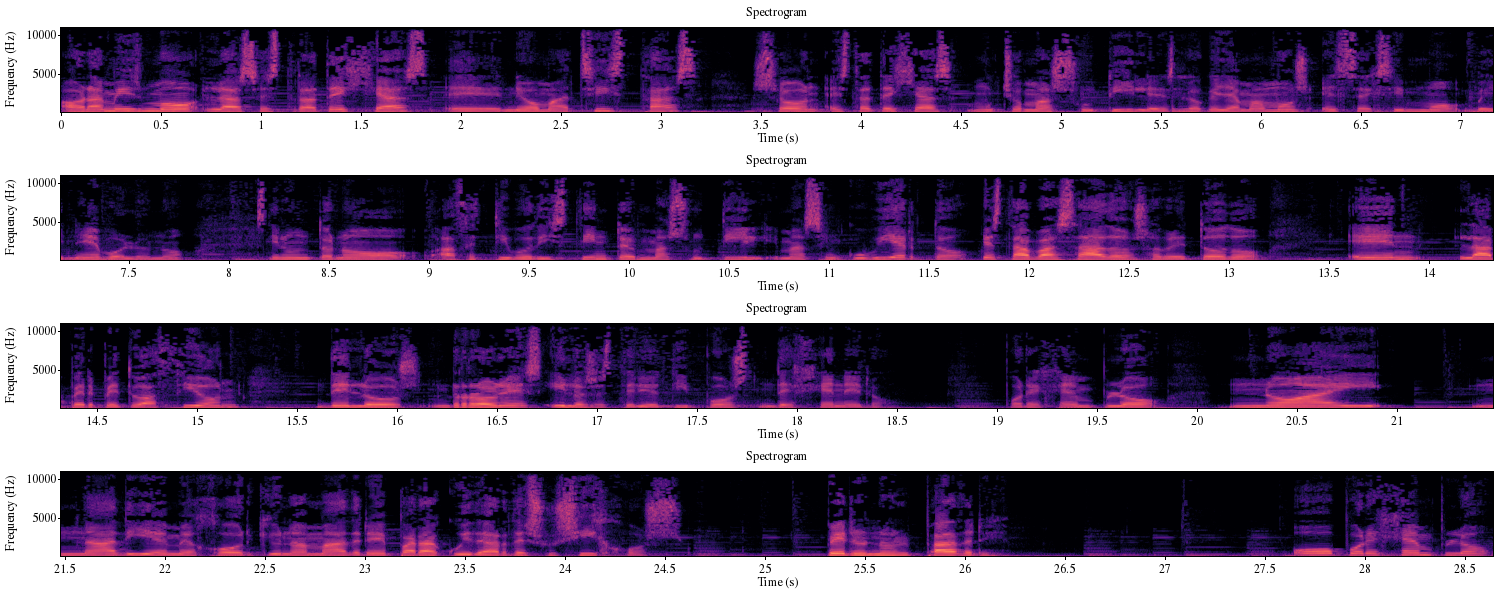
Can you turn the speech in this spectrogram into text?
Ahora mismo las estrategias eh, neomachistas son estrategias mucho más sutiles, lo que llamamos el sexismo benévolo, ¿no? Tiene un tono afectivo distinto, es más sutil y más encubierto, que está basado sobre todo en la perpetuación de los roles y los estereotipos de género. Por ejemplo, no hay nadie mejor que una madre para cuidar de sus hijos, pero no el padre. O, por ejemplo,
